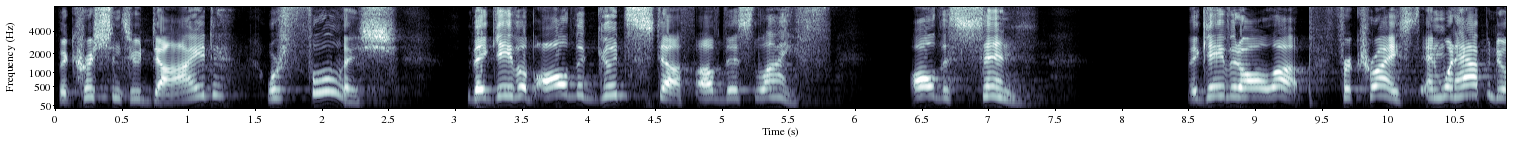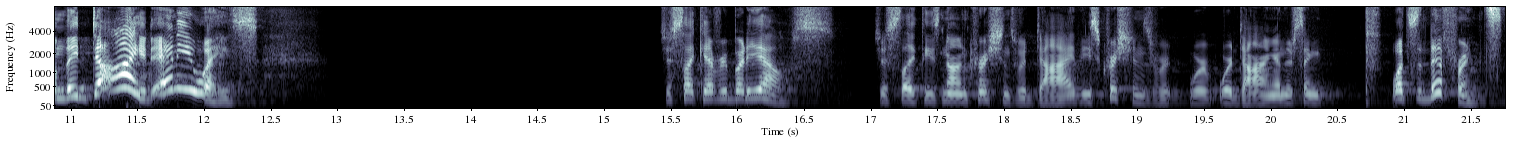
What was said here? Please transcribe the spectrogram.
the Christians who died were foolish. They gave up all the good stuff of this life, all the sin. They gave it all up for Christ. And what happened to them? They died, anyways. Just like everybody else. Just like these non Christians would die, these Christians were, were, were dying, and they're saying, What's the difference?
